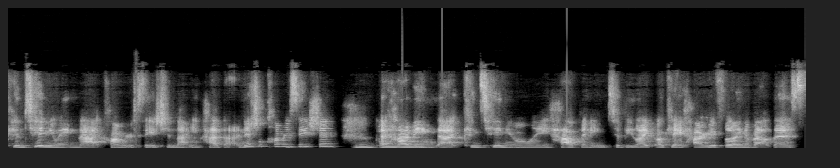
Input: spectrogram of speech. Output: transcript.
continuing that conversation that you had that initial conversation mm-hmm. but having that continually happening to be like okay how are you feeling about this?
